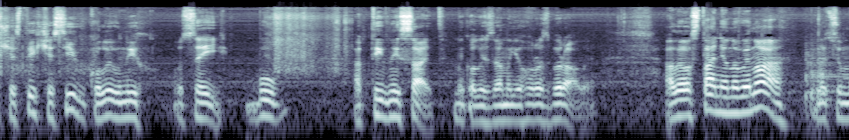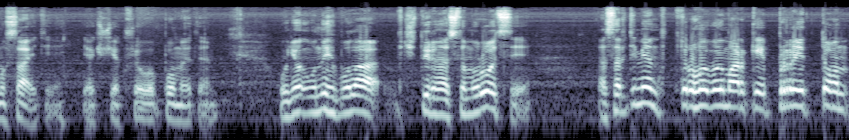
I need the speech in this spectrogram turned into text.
ще з тих часів, коли у них оцей був активний сайт. Ми колись з вами його розбирали. Але остання новина на цьому сайті, якщо, якщо ви пам'ятаєте, у, у них була в 2014 році ассортимент торгової марки Притон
